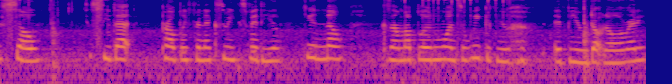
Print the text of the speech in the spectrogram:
So you'll see that probably for next week's video. You know, because I'm uploading once a week if you if you don't know already.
